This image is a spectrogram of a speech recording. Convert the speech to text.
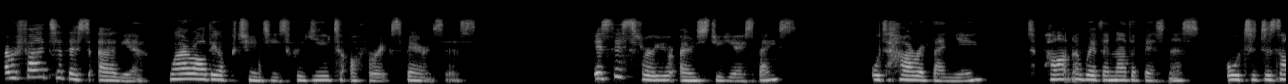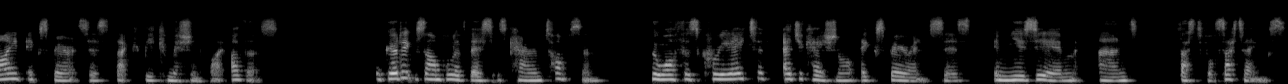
I referred to this earlier. Where are the opportunities for you to offer experiences? Is this through your own studio space or to hire a venue, to partner with another business or to design experiences that could be commissioned by others? A good example of this is Karen Thompson, who offers creative educational experiences in museum and festival settings.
